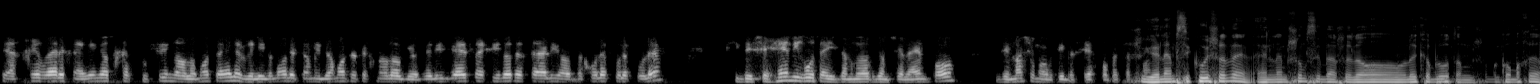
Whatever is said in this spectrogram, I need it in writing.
שהחבר'ה האלה חייבים להיות חשופים לעולמות האלה וללמוד את המגמות הטכנולוגיות ולהתגייס ליחידות הצה"ליות וכולי וכולי וכולי, כדי שהם יראו את ההזדמנויות גם שלהם פה, זה משהו מהותי בשיח פה בצפון. שיהיה להם סיכוי שווה, אין להם שום סיבה שלא לא יקבלו אותם בשום מקום אחר.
